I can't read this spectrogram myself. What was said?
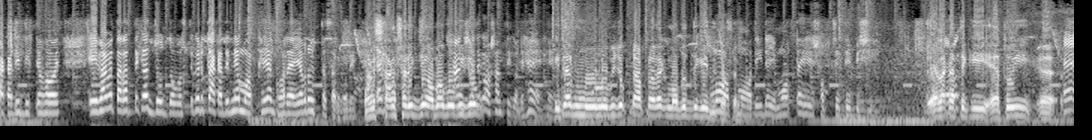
টাকা দিয়ে দিতে হয়। এইভাবে তারা থেকে জোর জবস্তি করে টাকা দিয়ে নিয়ে মদ খাইয়া ঘরে আবার অত্যাচার করে। মানে সাংসারিক যে অভাব অভিযোগ অশান্তি করে হ্যাঁ হ্যাঁ। এটার মূল অভিযোগটা আপনারা মদের দিকেই মদ দিতেছেন মদ এটাই মদটাই সবচেয়ে বেশি। এলাকাতে কি এতই হ্যাঁ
